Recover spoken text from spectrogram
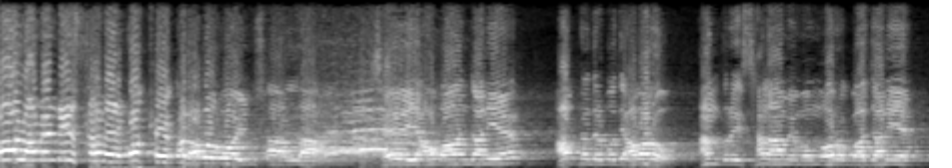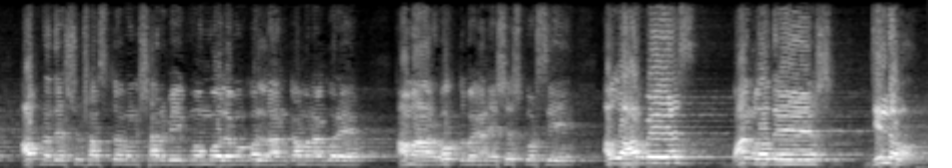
পার্লামেন্ট ইসলামের পক্ষে কথা বলব ইনশাআল্লাহ। সেই আহ্বান জানিয়ে আপনাদের প্রতি আবারও আন্তরিক সালাম এবং মরকবাদ জানিয়ে আপনাদের সুস্বাস্থ্য এবং সার্বিক মঙ্গল এবং কল্যাণ কামনা করে আমার বক্তব্য এখানে শেষ করছি। আল্লাহ হাফেজ, বাংলাদেশ, জিন্দাবাদ।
